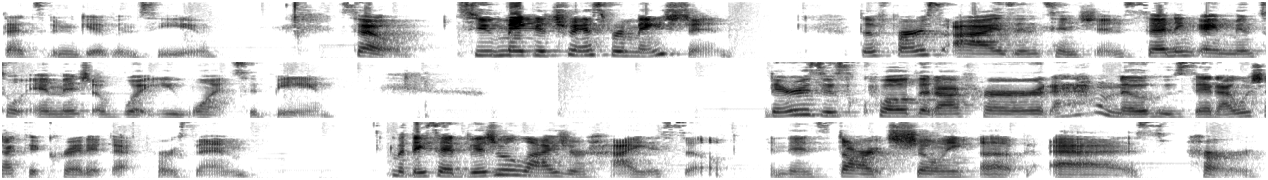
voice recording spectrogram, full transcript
that's been given to you. So, to make a transformation, the first I is intention, setting a mental image of what you want to be. There is this quote that I've heard. I don't know who said. I wish I could credit that person, but they said visualize your highest self and then start showing up as her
